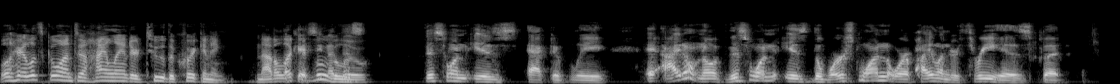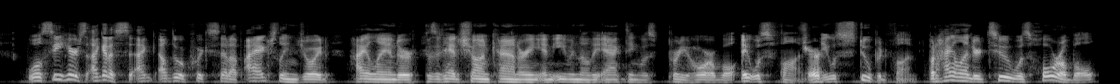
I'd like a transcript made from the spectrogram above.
Well, here, let's go on to Highlander 2 The Quickening. Not Electric see, now Boogaloo. this- This one is actively, I don't know if this one is the worst one or if Highlander 3 is, but Well, see, here's I gotta. I, I'll do a quick setup. I actually enjoyed Highlander because it had Sean Connery, and even though the acting was pretty horrible, it was fun. Sure. It was stupid fun. But Highlander Two was horrible.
